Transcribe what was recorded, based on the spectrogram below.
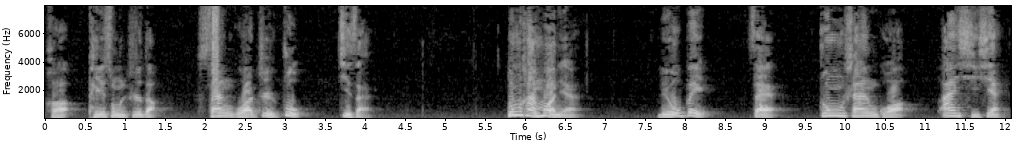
和裴松之的《三国志注》记载，东汉末年，刘备在中山国安喜县，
